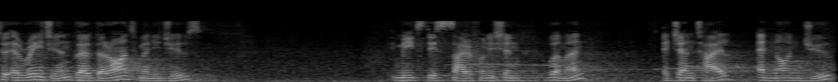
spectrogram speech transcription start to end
to a region where there aren't many Jews. He meets this Syrophoenician woman, a Gentile, a non Jew,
